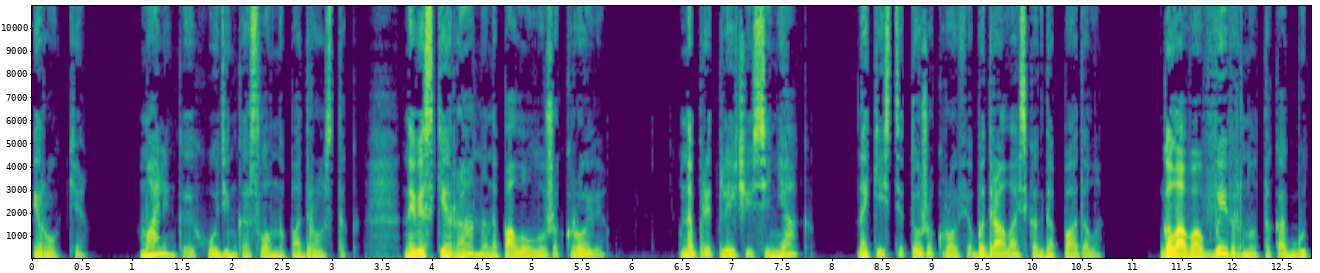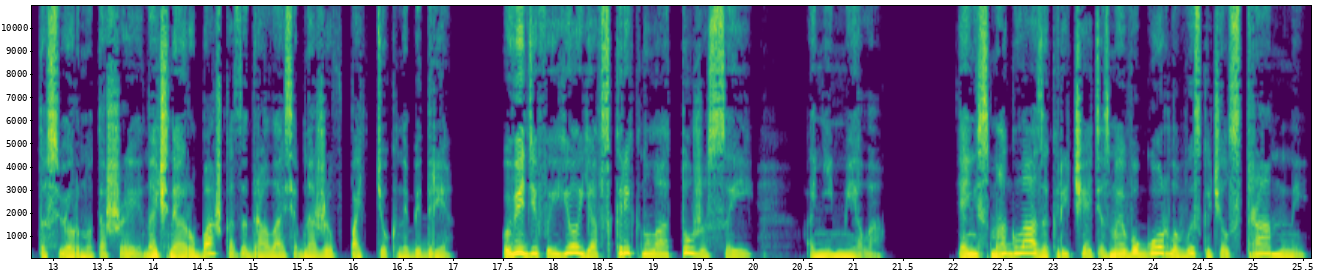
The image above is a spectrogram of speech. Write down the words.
и руки. Маленькая худенькая, словно подросток. На виске рана, на полу лужа крови. На предплечье синяк, на кисти тоже кровь ободралась, когда падала. Голова вывернута, как будто свернута шея. Ночная рубашка задралась, обнажив подтек на бедре. Увидев ее, я вскрикнула от ужаса и онемела. Я не смогла закричать, из моего горла выскочил странный,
